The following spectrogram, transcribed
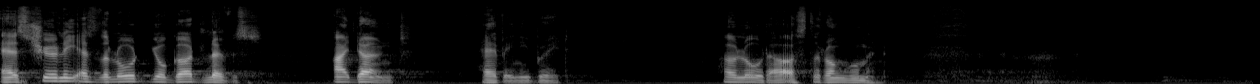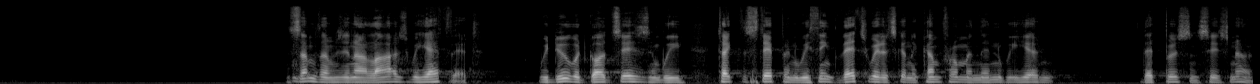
As surely as the Lord your God lives, I don't have any bread. Oh Lord, I asked the wrong woman. Sometimes in our lives we have that. We do what God says and we take the step and we think that's where it's going to come from, and then we hear that person says no.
